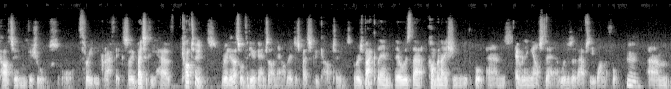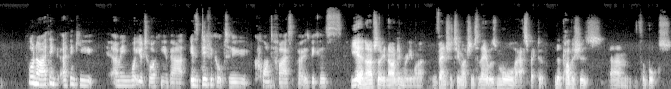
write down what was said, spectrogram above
cartoon visuals or 3D graphics. So you basically have cartoons. Really, that's what video games are now. They're just basically cartoons. Whereas back then there was that combination with the book and everything else there, which was absolutely wonderful. Hmm. Um, Well, no, I think I think you. I mean, what you're talking about is difficult to quantify, I suppose, because Yeah, no, absolutely. No, I didn't really want to venture too much into there. It was more the aspect of the publishers um, for books,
